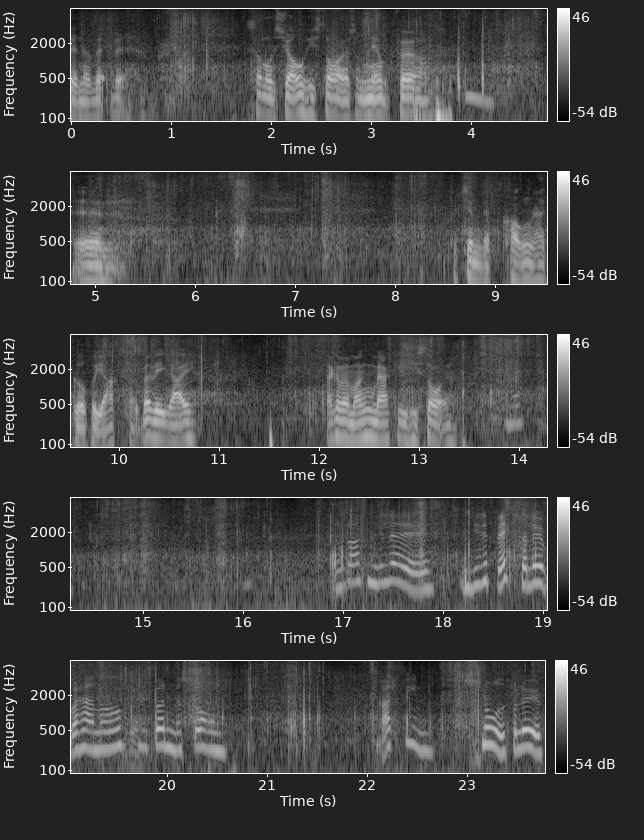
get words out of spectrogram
den, og hvad, hvad, sådan nogle sjove historier, som nævnt før. Mm. Øh, for eksempel, at kongen har gået på jagt. Hvad ved jeg? Der kan være mange mærkelige historier. Er der også en lille, en lille bæk, der løber hernede ja. i bunden af skoven. Ret fin snodet forløb.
